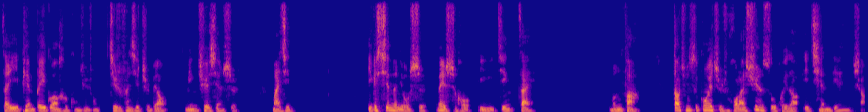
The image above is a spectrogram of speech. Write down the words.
在一片悲观和恐惧中，技术分析指标明确显示买进。一个新的牛市那时候已经在萌发。道琼斯工业指数后来迅速回到一千点以上。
